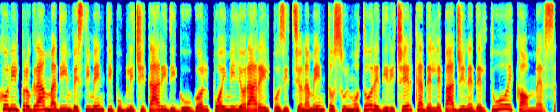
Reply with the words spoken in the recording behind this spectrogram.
Con il programma di investimenti pubblicitari di Google puoi migliorare il posizionamento sul motore di ricerca delle pagine del tuo e-commerce.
